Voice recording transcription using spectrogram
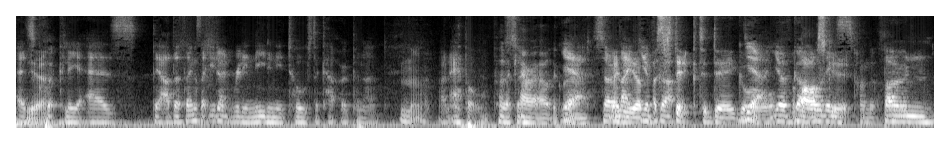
as Yeah. quickly as the other things. Like you don't really need any tools to cut open a, no, an apple. Pull a So- carrot out of the ground. Yeah, so maybe like a, you've a got stick to dig or Yeah, you've a got all basket these kind of bone,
